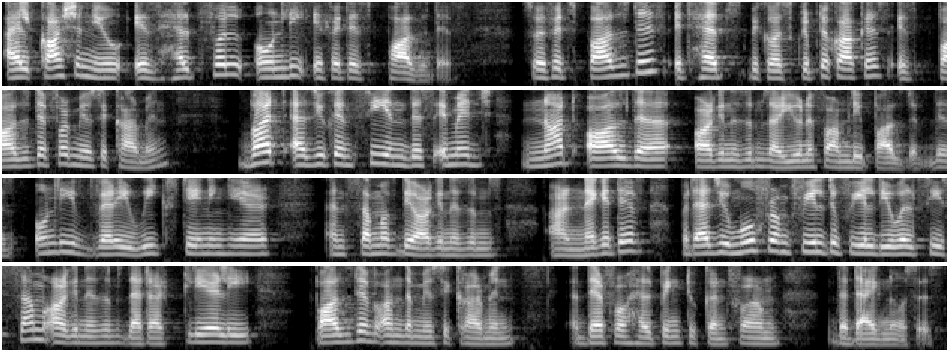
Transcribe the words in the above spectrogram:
I'll caution you, is helpful only if it is positive. So if it's positive, it helps because Cryptococcus is positive for Mucicarmine. But as you can see in this image, not all the organisms are uniformly positive. There's only very weak staining here and some of the organisms are negative. But as you move from field to field, you will see some organisms that are clearly positive on the Mucicarmine, therefore helping to confirm the diagnosis.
